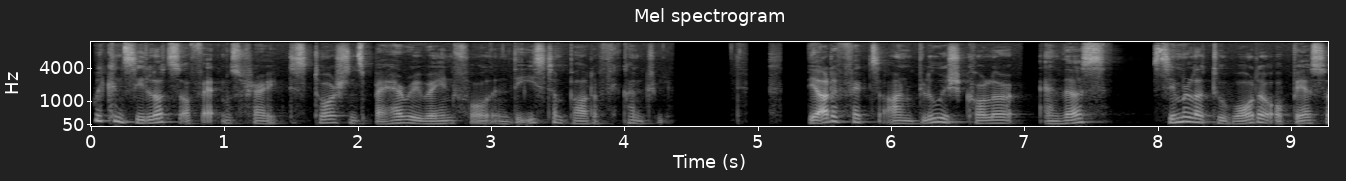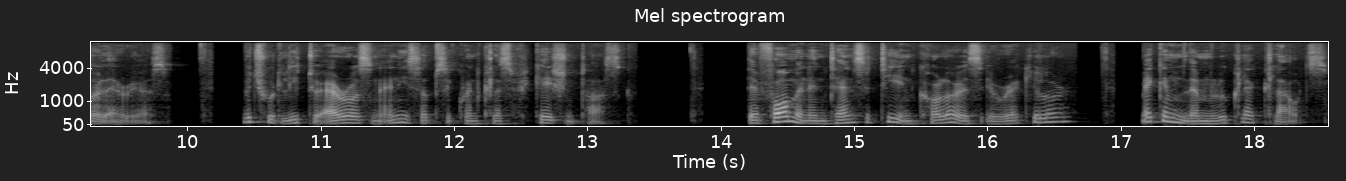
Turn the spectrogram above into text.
we can see lots of atmospheric distortions by heavy rainfall in the eastern part of the country. The artifacts are in bluish color and thus similar to water or bare soil areas, which would lead to errors in any subsequent classification task. Their form and intensity in color is irregular, making them look like clouds.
